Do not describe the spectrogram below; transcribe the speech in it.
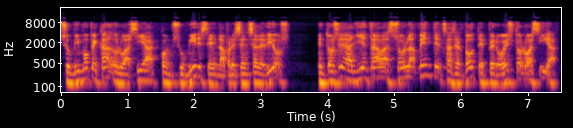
su mismo pecado lo hacía consumirse en la presencia de Dios. Entonces allí entraba solamente el sacerdote, pero esto lo hacía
